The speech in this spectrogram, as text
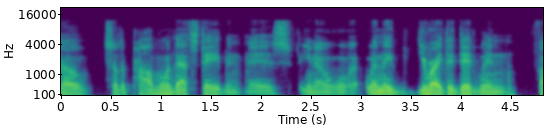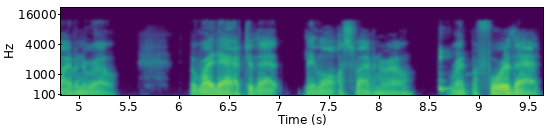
So, so the problem with that statement is, you know, when they, you're right, they did win five in a row, but right after that, they lost five in a row. Right before that,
